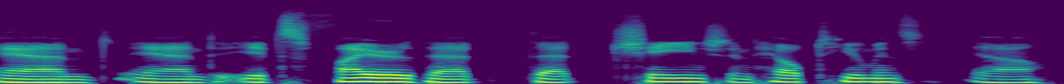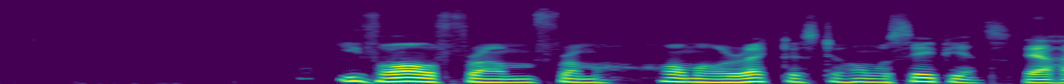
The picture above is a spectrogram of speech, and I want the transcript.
And and it's fire that that changed and helped humans uh, evolve from from Homo erectus to Homo sapiens. Yeah.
